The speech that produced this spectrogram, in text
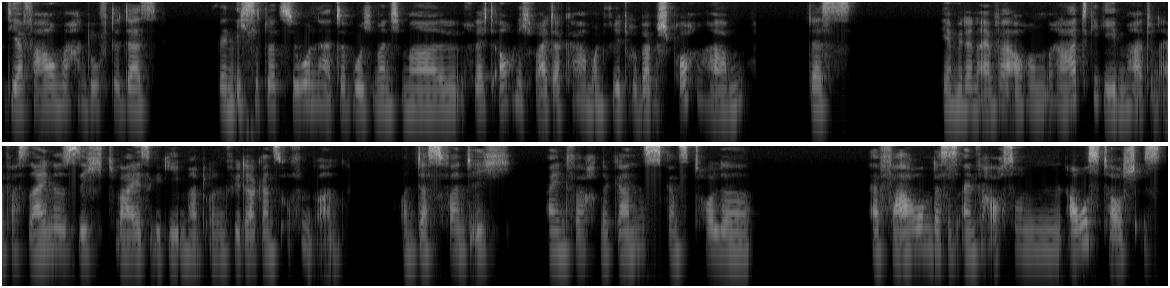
die Erfahrung machen durfte, dass wenn ich Situationen hatte, wo ich manchmal vielleicht auch nicht weiterkam und wir drüber gesprochen haben, dass er mir dann einfach auch einen Rat gegeben hat und einfach seine Sichtweise gegeben hat und wir da ganz offen waren. Und das fand ich einfach eine ganz, ganz tolle Erfahrung, dass es einfach auch so ein Austausch ist.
